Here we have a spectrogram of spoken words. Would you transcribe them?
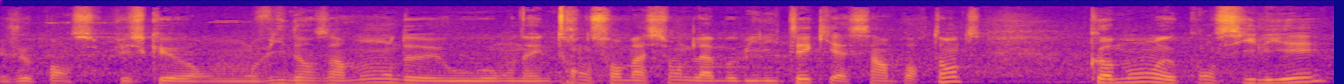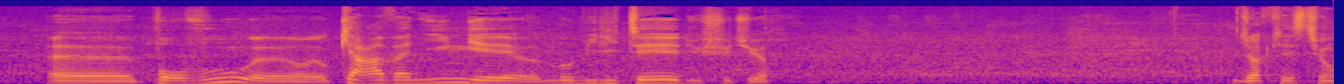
je pense, puisqu'on vit dans un monde où on a une transformation de la mobilité qui est assez importante. Comment euh, concilier, pour vous, caravaning et mobilité du futur? Dure question.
